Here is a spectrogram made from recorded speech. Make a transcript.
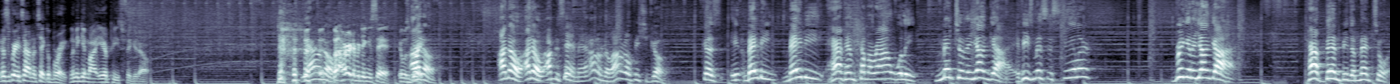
It's a great time to take a break. Let me get my earpiece figured out. Yeah, I don't know. But I heard everything you said. It was great. I know. I know. I know. I'm just saying, man. I don't know. I don't know if he should go because maybe maybe have him come around. Will he mentor the young guy? If he's Mr. Steeler, bring in a young guy. Have Ben be the mentor.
